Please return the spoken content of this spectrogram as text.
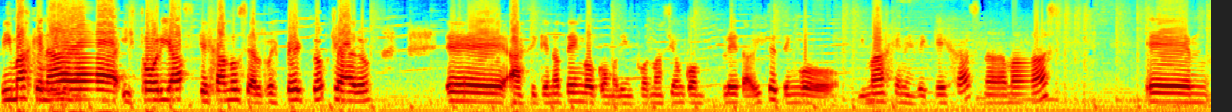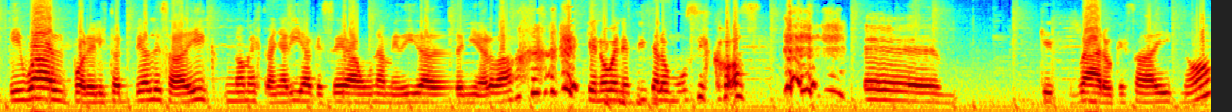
vi más que nada historias quejándose al respecto, claro. Eh, así que no tengo como la información completa, ¿viste? Tengo imágenes de quejas nada más. Eh, igual, por el historial de Sadaic, no me extrañaría que sea una medida de mierda que no beneficie a los músicos. Eh, qué raro que Sadaic, ¿no?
